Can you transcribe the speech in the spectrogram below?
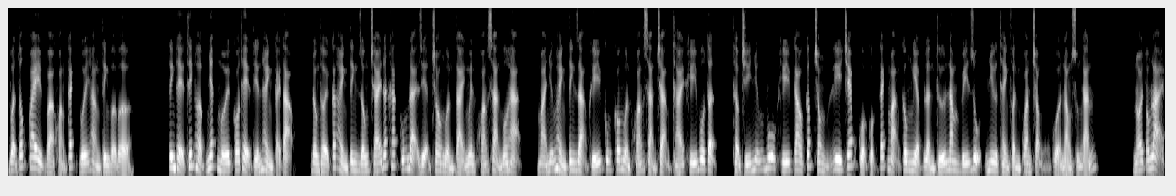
vận tốc quay và khoảng cách với hàng tinh vờ vờ. Tinh thể thích hợp nhất mới có thể tiến hành cải tạo, đồng thời các hành tinh giống trái đất khác cũng đại diện cho nguồn tài nguyên khoáng sản vô hạn, mà những hành tinh dạng khí cũng có nguồn khoáng sản trạng thái khí vô tận, thậm chí những vũ khí cao cấp trong ghi chép của cuộc cách mạng công nghiệp lần thứ năm ví dụ như thành phần quan trọng của nòng súng ngắn. Nói tóm lại,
